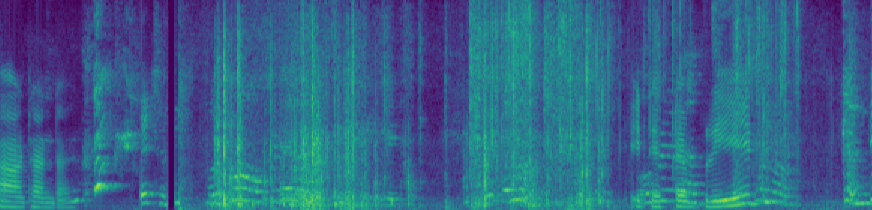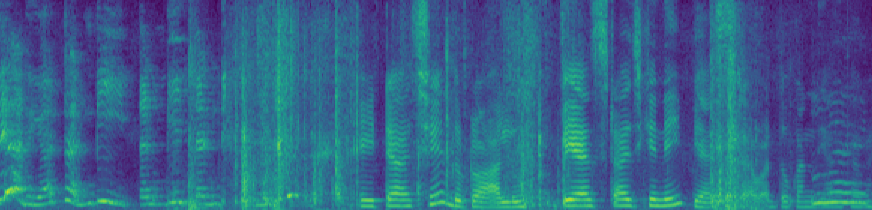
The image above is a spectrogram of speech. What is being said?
হ্যাঁ ঠান্ডা। এটা একটা ব্রেড এইটা আছে দুটো আলু। পেঁয়াজটা আজকে নেই পেঁয়াজটা আবার দোকান দিয়ে আনতে হবে।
